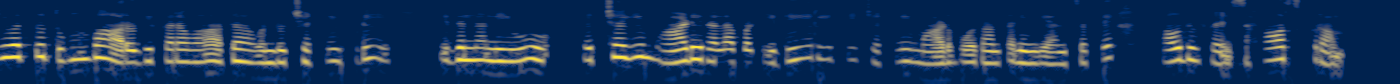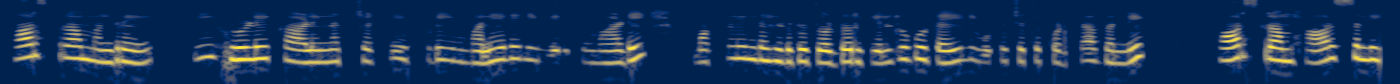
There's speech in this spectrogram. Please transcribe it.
ಇವತ್ತು ತುಂಬ ಆರೋಗ್ಯಕರವಾದ ಒಂದು ಚಟ್ನಿ ಪುಡಿ. ಇದನ್ನು ನೀವು ಹೆಚ್ಚಾಗಿ ಮಾಡಿರಲ್ಲ, ಬಟ್ ಇದೇ ರೀತಿ ಚಟ್ನಿ ಮಾಡ್ಬೋದಾ ಅಂತ ನಿಮಗೆ ಅನಿಸುತ್ತೆ. ಹೌದು friends horse gram horse gram ಅಂದರೆ ಈ ಹುರುಳಿ ಕಾಳಿನ ಚಟ್ನಿ ಪುಡಿ ಮನೆಯಲ್ಲೇ ನೀವು ಈ ರೀತಿ ಮಾಡಿ, ಮಕ್ಕಳಿಂದ ಹಿಡಿದು ದೊಡ್ಡವ್ರಿಗೆ ಎಲ್ರಿಗೂ ಡೈಲಿ ಊಟದ ಜೊತೆ ಕೊಡ್ತಾ ಬನ್ನಿ. ಹಾರ್ಸ್ ಕ್ರಾಮ್ ಹಾರ್ಸಲ್ಲಿ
